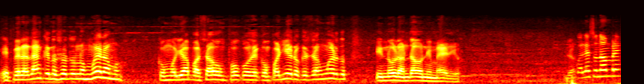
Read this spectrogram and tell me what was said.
Esperarán que nosotros nos muéramos como ya ha pasado un poco de compañeros que se han muerto y no le han dado ni medio. ¿Cuál es su nombre?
